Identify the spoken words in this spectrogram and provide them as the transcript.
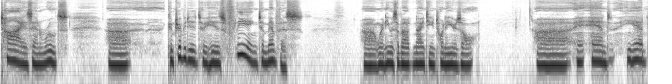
ties and roots uh, contributed to his fleeing to Memphis uh, when he was about 19, 20 years old. Uh, and he had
